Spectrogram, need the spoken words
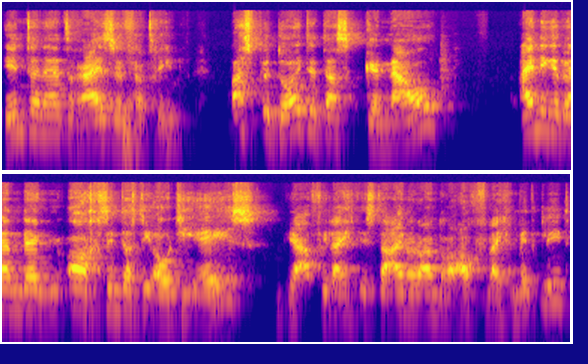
Internet Reisevertrieb. Was bedeutet das genau? Einige werden denken, ach, sind das die OTAs? Ja, vielleicht ist der ein oder andere auch vielleicht Mitglied.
